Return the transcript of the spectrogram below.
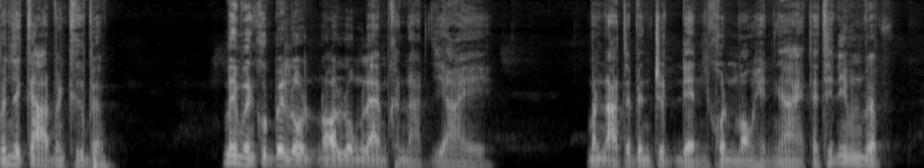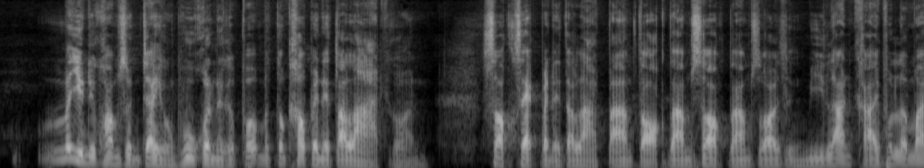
บรรยากาศมันคือแบบ ไม่เหมือนคุณไปนอนโรงแรมขนาดใหญ่ มันอาจจะเป็นจุดเด่นคนมองเห็นง่าย แต่ที่นี่มันแบบไม่อยู่ในความสนใจของผู้คนนะครับเพราะมันต้องเข้าไปในตลาดก่อน ซอกแซกไปในตลาดตามตอกตามซอกตามซอยซึ่งมีร้านขายผลไม้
